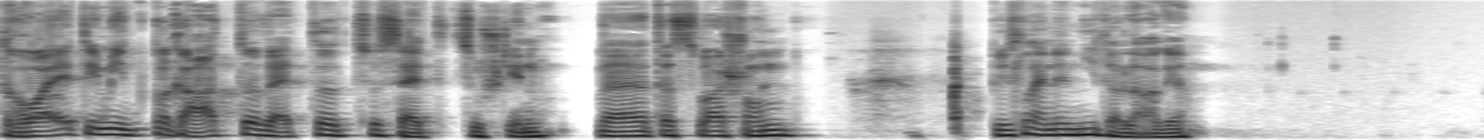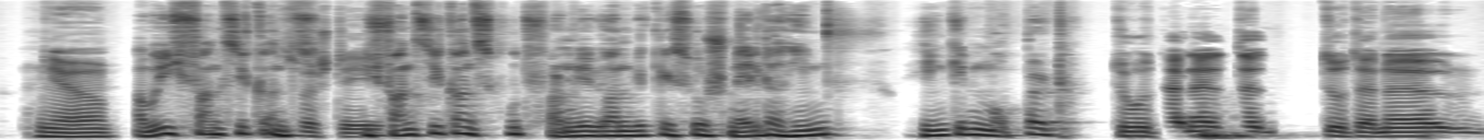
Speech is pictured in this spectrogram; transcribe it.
treu dem Imperator weiter zur Seite zu stehen. Weil das war schon ein bisschen eine Niederlage. Ja. Aber ich fand sie ganz, ich fand sie ganz gut, vor allem wir waren wirklich so schnell dahin hingemoppelt. Du, deine, de, du, deine,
